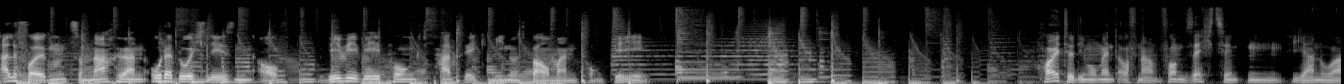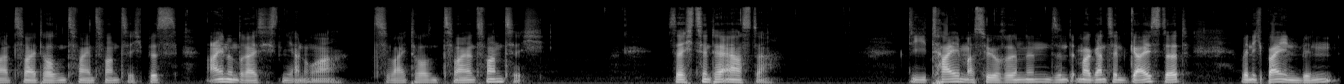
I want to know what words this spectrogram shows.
Alle Folgen zum Nachhören oder Durchlesen auf www.patrick-baumann.de. Heute die Momentaufnahmen vom 16. Januar 2022 bis 31. Januar 2022. 16.01. Die Thai-Masseurinnen sind immer ganz entgeistert, wenn ich bei ihnen bin,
